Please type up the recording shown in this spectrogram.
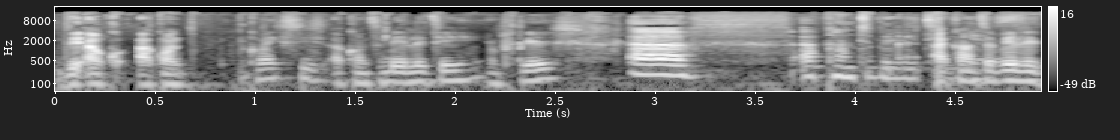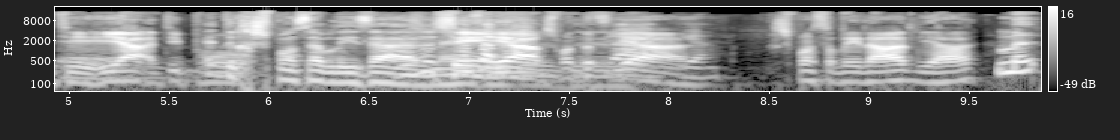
de como é que se diz? Accountability em português? Ah, accountability. Accountability, yes. yeah, tipo. É de responsabilizar, né? Sim, yeah, Exato, responsa- yeah. yeah. responsabilidade, yeah. Mas,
